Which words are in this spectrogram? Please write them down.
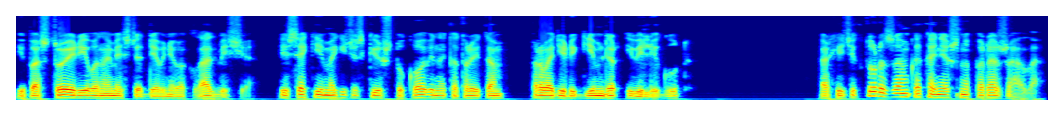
и построили его на месте древнего кладбища, и всякие магические штуковины, которые там проводили Гиммлер и Велигут. Архитектура замка, конечно, поражала.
